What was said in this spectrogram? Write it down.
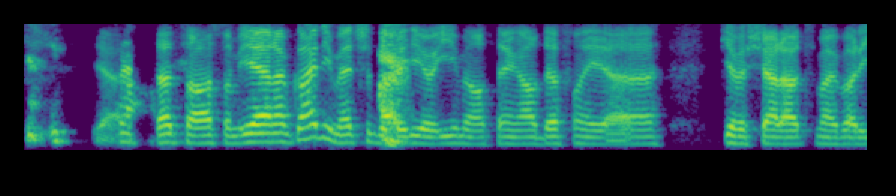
Yeah. So. That's awesome. Yeah. And I'm glad you mentioned the video email thing. I'll definitely, uh, give a shout out to my buddy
